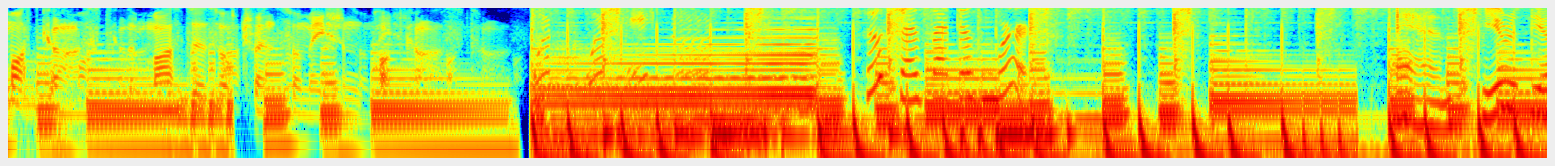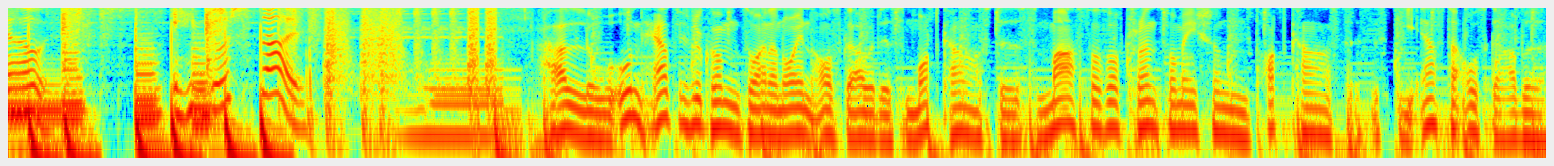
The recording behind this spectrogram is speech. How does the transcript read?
Modcast, the Masters of Transformation podcast. Who says that doesn't work? And here is your host, Ingo Stoll. Hallo und herzlich willkommen zu einer neuen Ausgabe des Modcast, des Masters of Transformation Podcast. Es ist die erste Ausgabe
